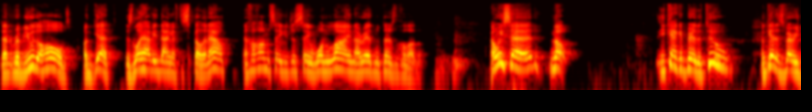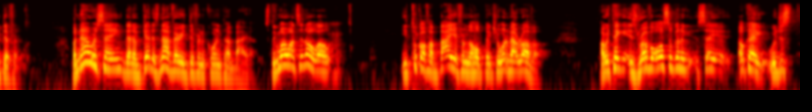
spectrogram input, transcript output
That Rabbi Yehuda holds a get is Loy have Yadayim. You have to spell it out, and Chacham say you just say one line. I read Mutar L'Chaladam. And we said no, you can't compare the two. A get is very different. But now we're saying that a get is not very different according to Abaya. So the Gemara wants to know, well, you took off Abaya from the whole picture. What about Rava? Are we taking, is Rava also going to say, okay, we're just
